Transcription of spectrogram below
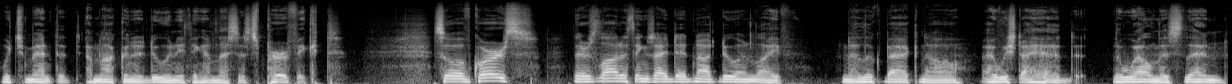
which meant that I'm not going to do anything unless it's perfect. So, of course, there's a lot of things I did not do in life. And I look back now, I wished I had the wellness then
